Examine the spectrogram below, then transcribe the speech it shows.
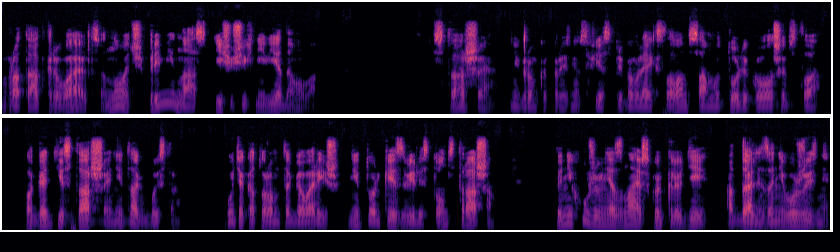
Врата открываются. Ночь, прими нас, ищущих неведомого. Старшая, негромко произнес Фес, прибавляя к словам самую толику волшебства. Погоди, старшая, не так быстро. Путь, о котором ты говоришь, не только извилист, он страшен. Ты не хуже меня знаешь, сколько людей отдали за него жизни.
